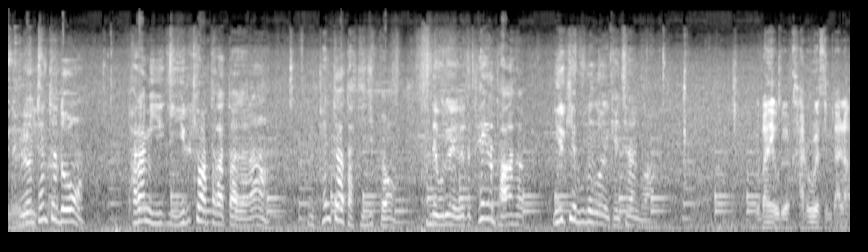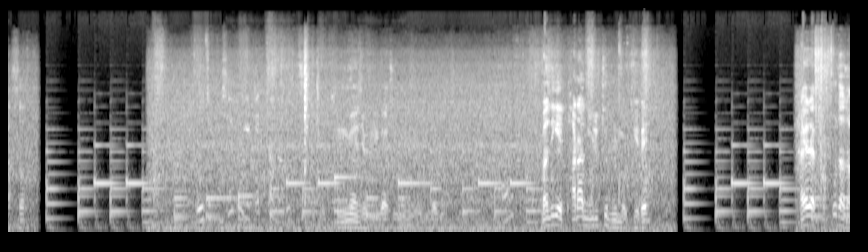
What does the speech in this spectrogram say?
여기도. 이런 텐트도 바람이 이렇게, 이렇게 왔다 갔다 하잖아. 그럼 텐트가 다 뒤집혀. 근데 우리가 여기다 팩을 박아서 이렇게 부는 거는 괜찮은 거야. 만약에 우리가 가로로 했으면 날라갔어? 깼잖아 그치? 정면이 여기가 지금 여기거든. 만약에 바람이 이렇게 불면 어떻게 돼? 다이라 갖고 자자.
